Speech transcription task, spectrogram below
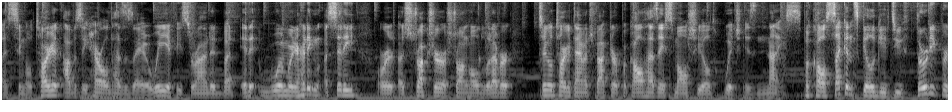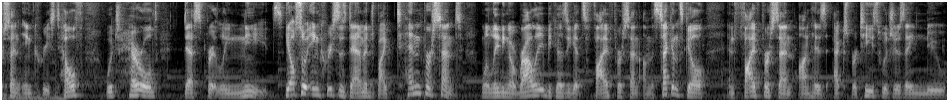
a single target. Obviously Harald has his AoE if he's surrounded but it when, when you're hitting a city or a structure or stronghold whatever single target damage factor Pakal has a small shield which is nice. Pakal's second skill gives you 30 percent increased health which Harald desperately needs. He also increases damage by 10 percent when leading a rally because he gets 5% on the second skill and 5% on his expertise which is a new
